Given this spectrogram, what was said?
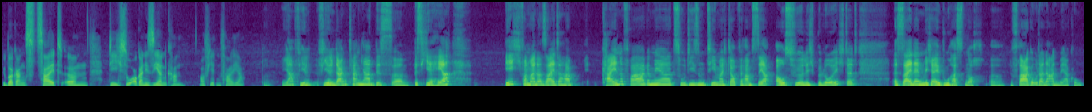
Übergangszeit, ähm, die ich so organisieren kann. Auf jeden Fall, ja. Ja, vielen, vielen Dank, Tanja, bis, äh, bis hierher. Ich von meiner Seite habe keine Frage mehr zu diesem Thema. Ich glaube, wir haben es sehr ausführlich beleuchtet. Es sei denn, Michael, du hast noch äh, eine Frage oder eine Anmerkung.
